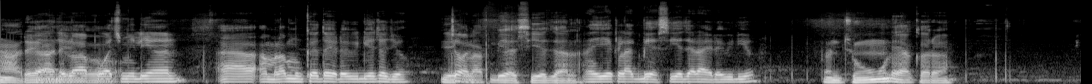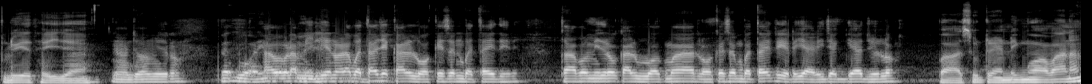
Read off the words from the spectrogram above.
હા રે આ લો આ પાંચ મિલિયન આ હમણાં મૂકે તો એનો વીડિયો જોજો એક લાખ બેસી હજાર. એક લાખ બેસી હજાર આવેલો વીડિયો. પણ ઝૂમ લે કરે? પેલું એ થઈ જાય. હા જો મિત્રો. દોડી આ પેલા મિલિયન વાળા બતાવજે કાલ લોકેશન બતાવી દે. તો આપણે મિત્રો કાલ બ્લોગમાં લોકેશન બતાવી દઈએ એટલે યારી જગ્યા જોઈ લો. પાછું ટ્રેન્ડિંગમાં આવવાના?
